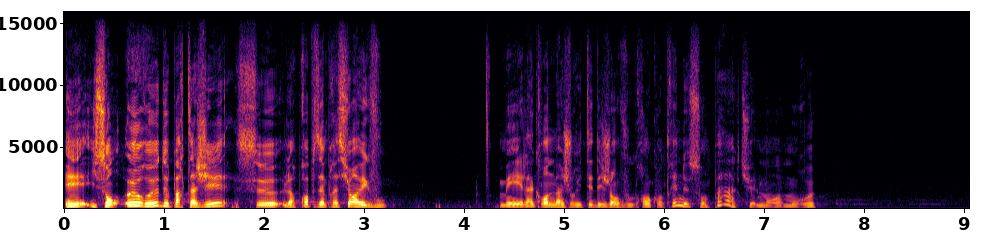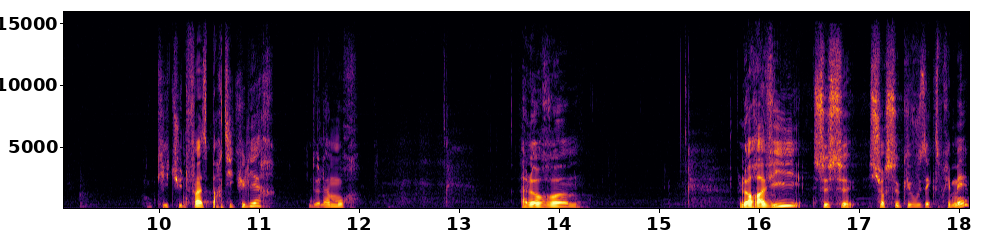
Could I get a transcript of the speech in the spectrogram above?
Et ils sont heureux de partager leurs propres impressions avec vous. Mais la grande majorité des gens que vous rencontrez ne sont pas actuellement amoureux, qui est une phase particulière de l'amour. Alors, euh, leur avis sur ce que vous exprimez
